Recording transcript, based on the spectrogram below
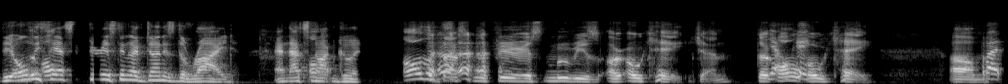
The only all- Fast and Furious thing I've done is the ride, and that's Oh. not good. All the Fast and Furious movies are okay, Jen. They're Yeah, all okay. okay. Um, But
